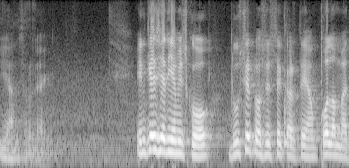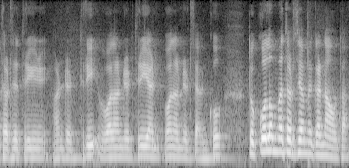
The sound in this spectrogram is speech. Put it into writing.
ये आंसर हो जाएगा। इनकेस यदि हम इसको दूसरे प्रोसेस से करते हैं, हम कॉलम मेथड से 300 3 103 एंड 107 को तो कॉलम मेथड से हमें करना होता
